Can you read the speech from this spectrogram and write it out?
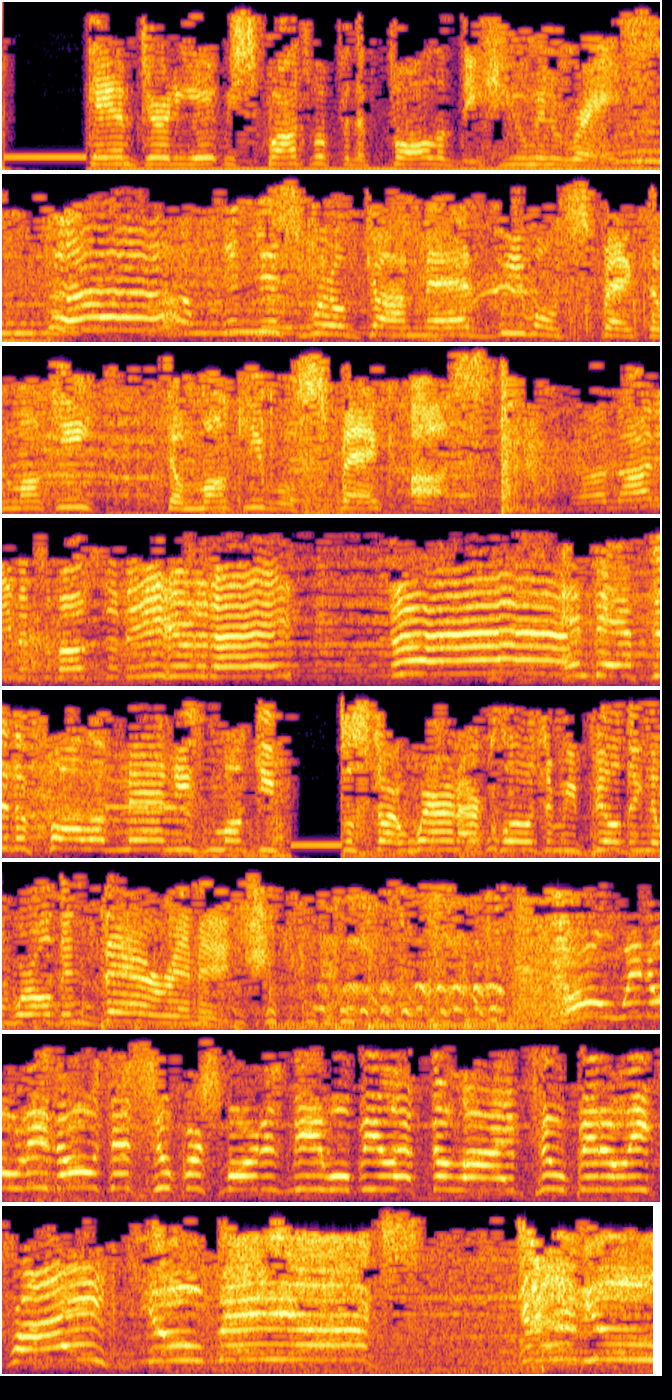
damn dirty ape responsible for the fall of the human race. Ah, in this world gone mad, we won't spank the monkey. The monkey will spank us. I'm not even supposed to be here today. And after the fall of man, these monkey will start wearing our clothes and rebuilding the world in their image. Oh, when only those as super smart as me will be left alive to bitterly cry, You maniacs! Damn yous!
